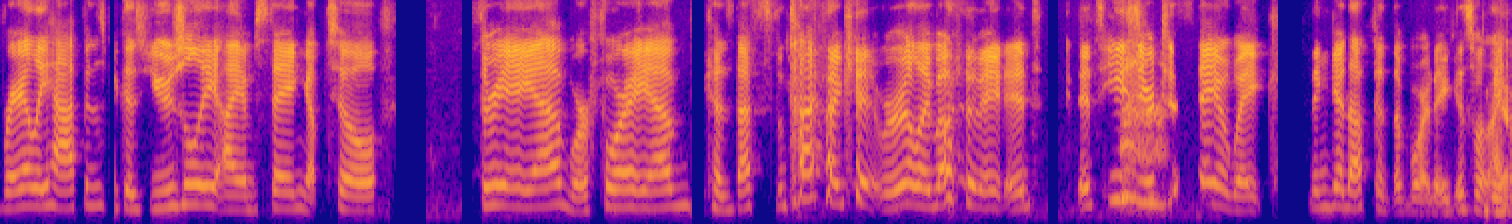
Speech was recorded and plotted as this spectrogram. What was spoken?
rarely happens because usually I am staying up till 3 a.m. or 4 a.m. because that's the time I get really motivated. It's easier to stay awake than get up in the morning, is what yeah.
